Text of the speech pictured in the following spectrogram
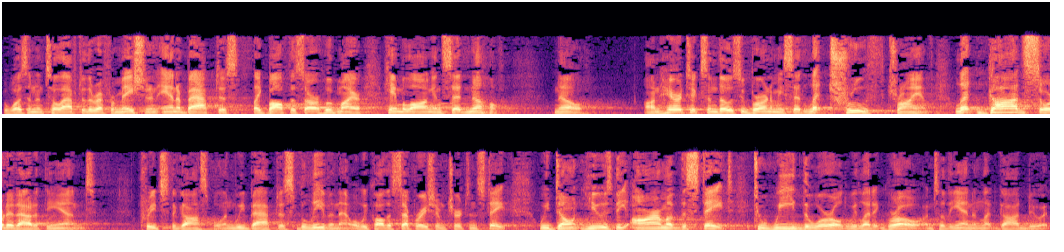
It wasn't until after the Reformation an Anabaptist like Balthasar Hubmaier came along and said, no, no. On heretics and those who burn them, he said, let truth triumph. Let God sort it out at the end. Preach the gospel. And we Baptists believe in that, what we call the separation of church and state. We don't use the arm of the state to weed the world. We let it grow until the end and let God do it.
